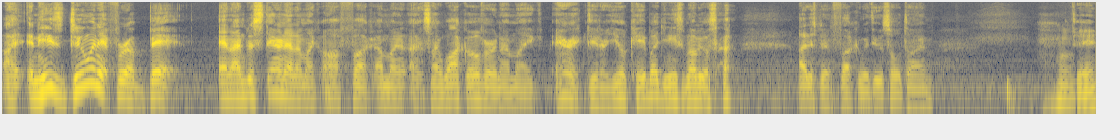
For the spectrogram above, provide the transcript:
I and he's doing it for a bit. And I'm just staring at him like, oh fuck. I'm like, uh, so I walk over and I'm like, Eric, dude, are you okay, bud? You need some help? He goes, I just been fucking with you this whole time. Hmm. see,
